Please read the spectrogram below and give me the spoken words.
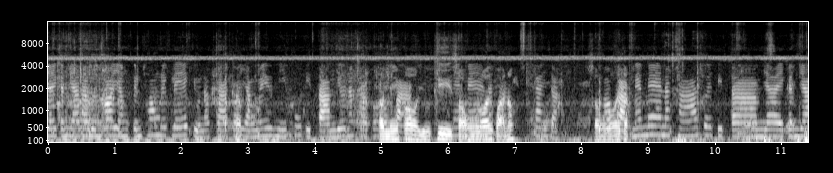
ยายกัญญาดาวเรืองก็ยังเป็นช่องเล็กๆอยู่นะคะ ก็ยังไม่มีผู้ติดตามเยอะนะคะตอนนี้ก็ฝาอยู่ที่ 200 กว่าเนาะใช่จ้ะ200ก็ครัฝาบกแม่ๆนะคะ ช่วยติดตามยายกัญญา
